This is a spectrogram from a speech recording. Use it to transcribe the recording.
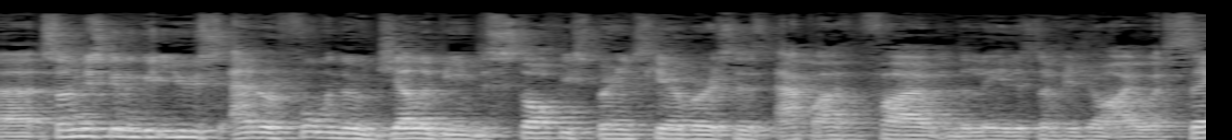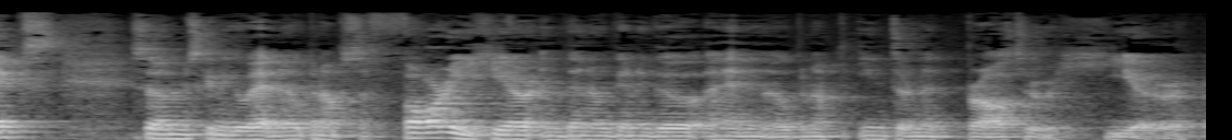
Uh, so I'm just going to use Android 4.0 Jelly Bean, the stock experience here versus Apple iPhone 5 and the latest official iOS 6. So I'm just going to go ahead and open up Safari here, and then I'm going to go ahead and open up the internet browser here.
